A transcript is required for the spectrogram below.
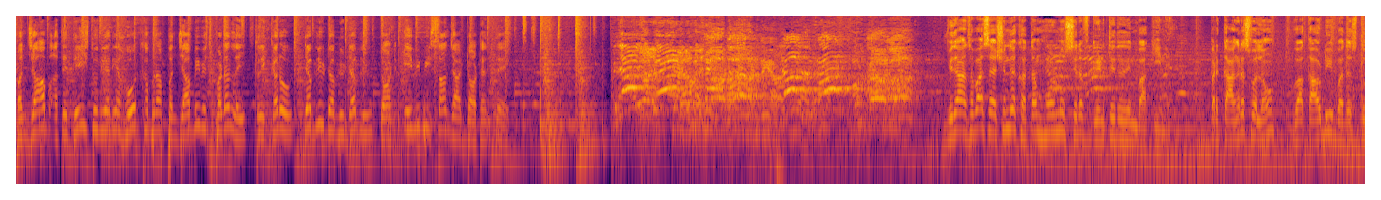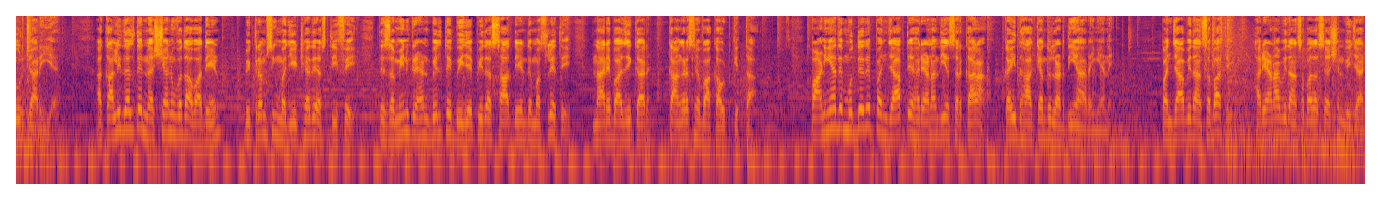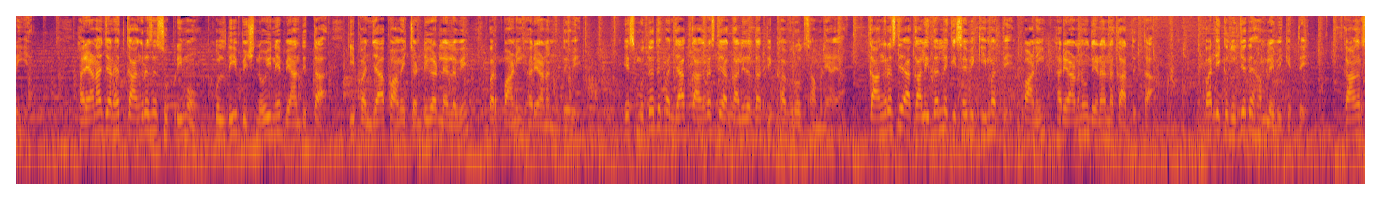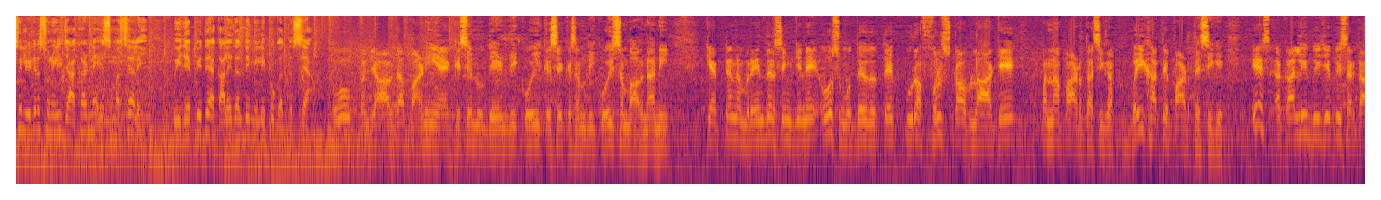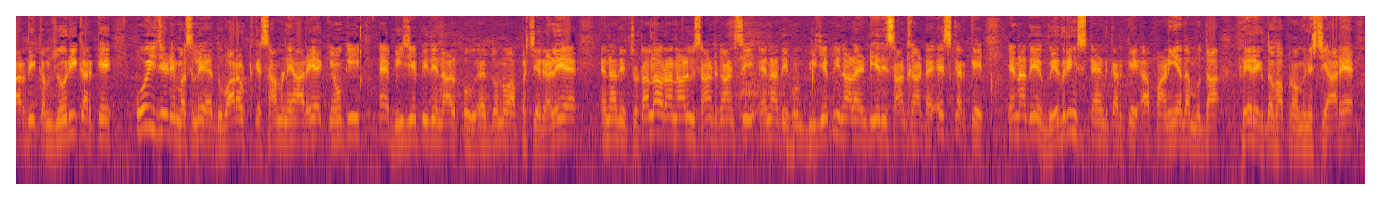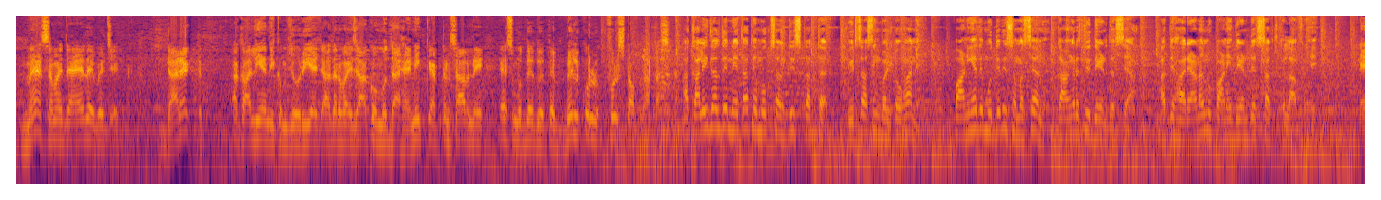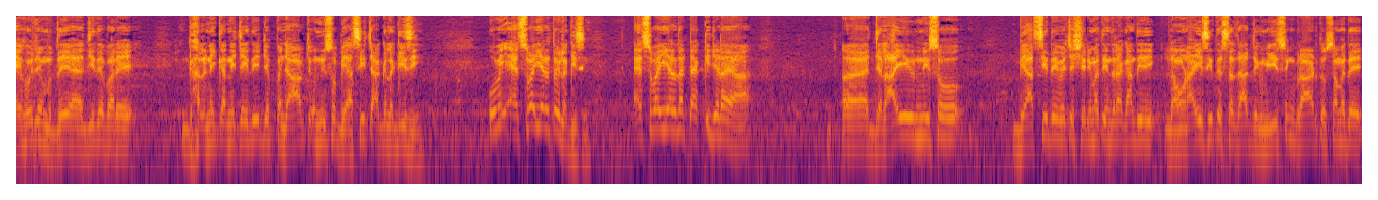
ਪੰਜਾਬ ਅਤੇ ਦੇਸ਼ ਦੁਨੀਆ ਦੀਆਂ ਹੋਰ ਖਬਰਾਂ ਪੰਜਾਬੀ ਵਿੱਚ ਪੜ੍ਹਨ ਲਈ ਕਲਿੱਕ ਕਰੋ www.avpsanja.in ਤੇ। ਵਿਧਾਨ ਸਭਾ ਸੈਸ਼ਨ ਦੇ ਖਤਮ ਹੋਣ ਨੂੰ ਸਿਰਫ ਗਿਣਤੀ ਦੇ ਦਿਨ ਬਾਕੀ ਨੇ, ਪਰ ਕਾਂਗਰਸ ਵੱਲੋਂ ਵਾਕਆਊਟ ਦੀ ਬਦਸਤੂਰ ਜਾਰੀ ਹੈ। ਅਕਾਲੀ ਦਲ ਤੇ ਨਸ਼ਿਆਂ ਨੂੰ ਵਧਾਵਾ ਦੇਣ, ਵਿਕਰਮ ਸਿੰਘ ਮਜੀਠੀਆ ਦੇ ਅਸਤੀਫੇ ਤੇ ਜ਼ਮੀਨ ਗ੍ਰਹਿਣ ਬਿੱਲ ਤੇ ਬੀਜੇਪੀ ਦਾ ਸਾਥ ਦੇਣ ਦੇ ਮਸਲੇ ਤੇ ਨਾਅਰੇਬਾਜ਼ੀ ਕਰ ਕਾਂਗਰਸ ਨੇ ਵਾਕਆਊਟ ਕੀਤਾ। ਪਾਣੀਆਂ ਦੇ ਮੁੱਦੇ ਤੇ ਪੰਜਾਬ ਤੇ ਹਰਿਆਣਾ ਦੀਆਂ ਸਰਕਾਰਾਂ ਕਈ ਦਹਾਕਿਆਂ ਤੋਂ ਲੜਦੀਆਂ ਆ ਰਹੀਆਂ ਨੇ। ਪੰਜਾਬ ਵਿਧਾਨ ਸਭਾ ਤੇ ਹਰਿਆਣਾ ਵਿਧਾਨ ਸਭਾ ਦਾ ਸੈਸ਼ਨ ਵੀ ਜਾਰੀ ਹੈ। ਹਰਿਆਣਾ ਜਨਹਿਤ ਕਾਂਗਰਸ ਦੇ ਸੁਪਰੀਮੋ ਕੁਲਦੀਪ ਬਿਸ਼ਨੋਈ ਨੇ ਬਿਆਨ ਦਿੱਤਾ ਕਿ ਪੰਜਾਬ ਭਾਵੇਂ ਚੰਡੀਗੜ੍ਹ ਲੈ ਲਵੇ, ਪਰ ਪਾਣੀ ਹਰਿਆਣਾ ਨੂੰ ਦੇਵੇ। ਇਸ ਮੁੱਦੇ ਤੇ ਪੰਜਾਬ ਕਾਂਗਰਸ ਤੇ ਅਕਾਲੀ ਦਲ ਦਾ ਤਿੱਖਾ ਵਿਰੋਧ ਸਾਹਮਣੇ ਆਇਆ। ਕਾਂਗਰਸ ਤੇ ਅਕਾਲੀ ਦਲ ਨੇ ਕਿਸੇ ਵੀ ਕੀਮਤ ਤੇ ਪਾਣੀ ਹਰਿਆਣਾ ਨੂੰ ਦੇਣਾ ਨਕਾਰ ਦਿੱਤਾ, ਪਰ ਇੱਕ ਦੂਜੇ ਤੇ ਹਮਲੇ ਵੀ ਕੀਤੇ। ਕਾਂਗਰਸੀ ਲੀਡਰ ਸੁਨੀਲ ਜਾਖੜ ਨੇ ਇਸ ਸਮੱਸਿਆ ਲਈ ਬੀਜੇਪੀ ਤੇ ਅਕਾਲੀ ਦਲ ਦੀ ਮਿਲੀਭੁਗਤ ਦੱਸਿਆ। ਉਹ ਪੰਜਾਬ ਦਾ ਪਾਣੀ ਹੈ, ਕਿਸੇ ਨੂੰ ਦੇਣ ਦੀ ਕੋਈ, ਕਿਸੇ ਕਿਸਮ ਦੀ ਕੋਈ ਸੰਭਾਵਨਾ ਨਹੀਂ। ਕੈਪਟਨ ਅਮਰਿੰਦਰ ਸਿੰਘ ਜੀ ਨੇ ਉਸ ਮੁੱਦੇ ਦੇ ਉੱਤੇ ਪੂਰਾ ਫੁੱਲ ਸਟਾਪ ਲਾ ਕੇ ਪੰਨਾ ਪਾੜਤਾ ਸੀਗਾ, ਬਈ ਖਾਤੇ ਪਾੜਤੇ ਸੀਗੇ। ਇਸ ਅਕਾਲੀ ਬੀਜੇਪੀ ਸਰਕਾਰ ਦੀ ਕਮਜ਼ੋਰੀ ਕਰਕੇ ਉਹੀ ਜਿਹੜੇ ਮਸਲੇ ਹੈ ਦੁਬਾਰਾ ਉੱਠ ਕੇ ਸਾਹਮਣੇ ਆ ਰਹੇ ਹੈ ਕਿਉਂਕਿ ਇਹ ਬੀਜੇਪੀ ਦੇ ਨਾਲ ਭੁ- ਦੋਨੋਂ ਆਪਸ 'ਚ ਰਲੇ ਹੈ ਇਹਨਾਂ ਦੇ ਚੁਟਾਲਾ ਹੋਰਾਂ ਨਾਲ ਵੀ ਸਾਂਠਗਾਂਠ ਸੀ, ਇਹਨਾਂ ਦੀ ਹੁਣ ਬੀਜੇਪੀ ਨਾਲ ਐਨਡੀਏ ਦੀ ਸਾਂਠਗਾਂਠ ਹੈ। ਇਸ ਕਰਕੇ ਇਹਨਾਂ ਦੇ ਵੇਵਰਿੰਗ ਸਟੈਂਡ ਕਰਕੇ ਆ ਪਾਣੀਆਂ ਦਾ ਮੁੱਦਾ ਫੇਰ ਇੱਕ ਦਫਾ 'ਚ ਆ ਰਿਹਾ ਹੈ। ਮੈਂ ਸਮਝਦਾ ਇਹਦੇ ਵਿੱਚ ਡਾਇਰੈਕਟ ਅਕਾਲੀਆਂ ਦੀ ਕਮਜ਼ੋਰੀ ਹੈ ਅਦਰਵਾਈਜ਼ ਆ ਕੋਈ ਮੁੱਦਾ ਹੈ ਨਹੀਂ। ਕੈਪਟਨ ਸਾਹਿਬ ਨੇ ਇਸ ਮੁੱਦੇ ਦੇ ਉੱਤੇ ਬਿਲਕੁਲ ਫੁੱਲ ਸਟਾਪ ਲਾਤਾ ਸੀ। ਅਕਾਲੀ ਦਲ ਦੇ ਨੇਤਾ ਤੇ ਮੁੱਖ ਸੰਸਦੀ ਸਕੱਤਰ ਵਿਰਸਾ ਸਿੰਘ ਬਲਟੋਹਾ ਨੇ ਪਾਣੀਆਂ ਦੇ ਮੁੱਦੇ ਦੀ ਸਮੱਸਿਆ ਨੂੰ ਕਾਂਗਰਸ ਦੀ ਦੇਣ ਦੱਸਿਆ ਅਤੇ ਹਰਿਆਣਾ ਨੂੰ ਪਾਣੀ ਦੇਣ ਦੇ ਸਖਤ ਖਿਲਾਫ ਰਹੇ। ਇਹੋ ਜਿਹੇ ਮੁੱਦੇ ਆ ਜਿਹਦੇ ਬਾਰੇ ਗੱਲ ਨਹੀਂ ਕਰਨੀ ਚਾਹੀਦੀ। ਜੇ ਪੰਜਾਬ 'ਚ 1982 'ਚ ਅੱਗ ਲੱਗੀ ਸੀ ਉਹ ਵੀ ਐਸਵਾਈਐਲ ਤੋਂ ਹੀ ਲੱਗੀ ਸੀ। ਐਸਵਾਈਐਲ ਦਾ ਟੈਕ ਹੀ ਜਿਹੜਾ ਆ ਜੁਲਾਈ 1982 ਦੇ ਵਿੱਚ ਸ਼੍ਰੀਮਤੀ ਇੰਦਰਾ ਗਾਂਧੀ ਲਾਉਣ ਆਈ ਸੀ ਤੇ ਸਰਦਾਰ ਜਗਮੀਤ ਸਿੰਘ ਬਰਾੜ ਤੇ ਉਸ ਸਮੇਂ ਦੇ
